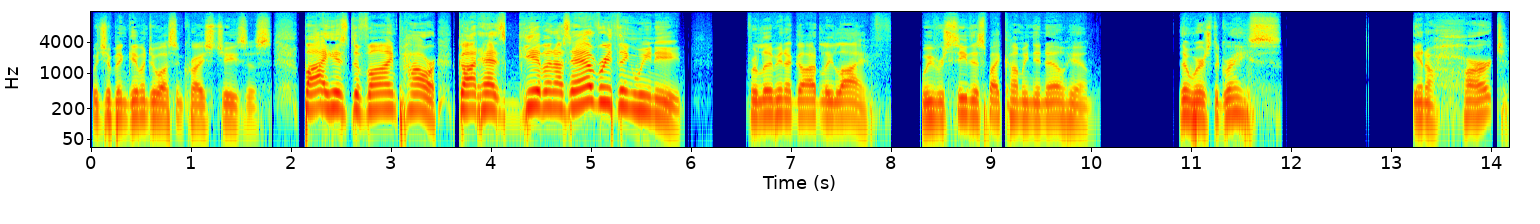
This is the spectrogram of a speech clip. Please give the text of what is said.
which have been given to us in Christ Jesus. By his divine power, God has given us everything we need for living a godly life. We receive this by coming to know him. Then where's the grace? In a heart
